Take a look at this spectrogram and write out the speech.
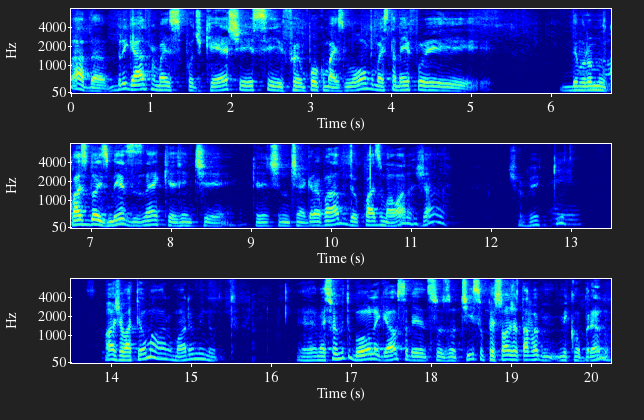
Ada, obrigado por mais esse podcast. Esse foi um pouco mais longo, mas também foi. Demorou quase dois meses, né? Que a gente, que a gente não tinha gravado. Deu quase uma hora já. Deixa eu ver aqui. Ó, já bateu uma hora, uma hora e um minuto. É, mas foi muito bom, legal saber suas notícias. O pessoal já estava me cobrando.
